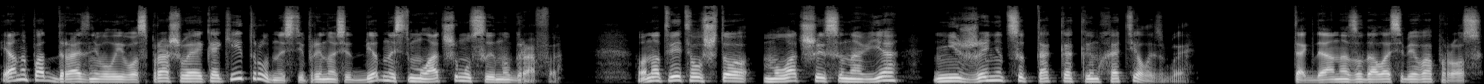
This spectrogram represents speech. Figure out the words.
и она поддразнивала его, спрашивая, какие трудности приносит бедность младшему сыну графа. Он ответил, что младшие сыновья не женятся так, как им хотелось бы. Тогда она задала себе вопрос,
